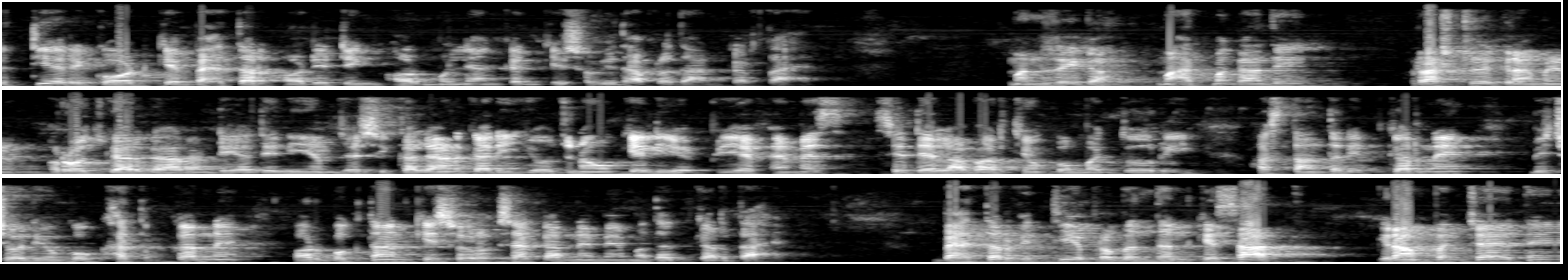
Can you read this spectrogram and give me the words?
वित्तीय रिकॉर्ड के बेहतर ऑडिटिंग और मूल्यांकन की सुविधा प्रदान करता है। मनरेगा, महात्मा गांधी राष्ट्रीय ग्रामीण रोज़गार गारंटी अधिनियम जैसी कल्याणकारी योजनाओं के लिए पीएफएमएस सीधे लाभार्थियों को मजदूरी हस्तांतरित करने, बिचौलियों को खत्म करने और भुगतान की सुरक्षा करने में मदद करता है। बेहतर वित्तीय प्रबंधन के साथ ग्राम पंचायतें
